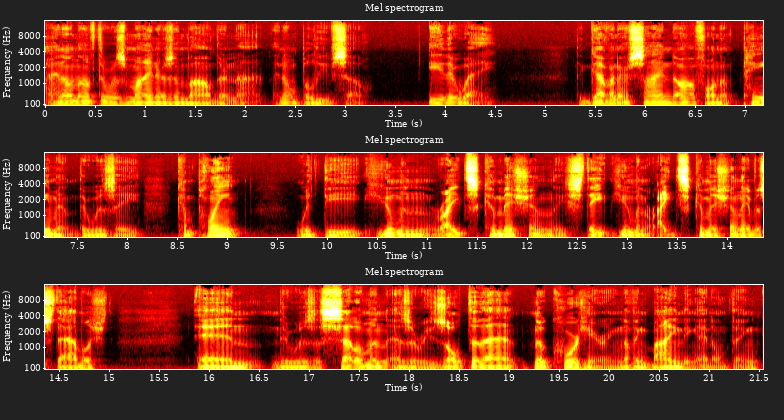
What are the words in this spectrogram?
I don't know if there was minors involved or not. I don't believe so. Either way, the governor signed off on a payment. There was a complaint with the Human Rights Commission, the State Human Rights Commission they've established. And there was a settlement as a result of that. No court hearing, nothing binding, I don't think.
